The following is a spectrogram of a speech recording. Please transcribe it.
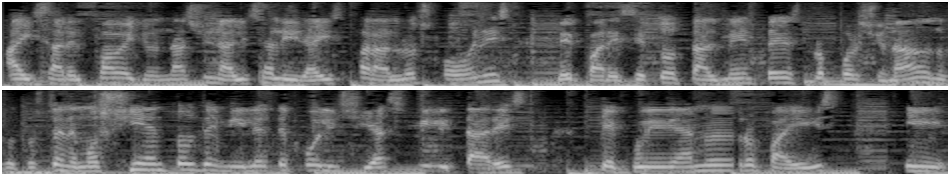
a izar el pabellón nacional y salir a disparar a los jóvenes, me parece totalmente desproporcionado. Nosotros tenemos cientos de miles de policías militares que cuidan nuestro país y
